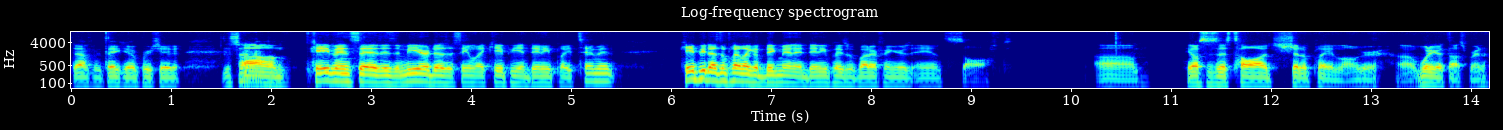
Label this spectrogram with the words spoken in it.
Definitely, thank you, I appreciate it. Yes, sir. Um, Caven says, "Is it me or does it seem like KP and Danny play timid? KP doesn't play like a big man, and Deni plays with butterfingers and soft." Um, he also says Todd should have played longer. Uh, what are your thoughts, Brandon?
